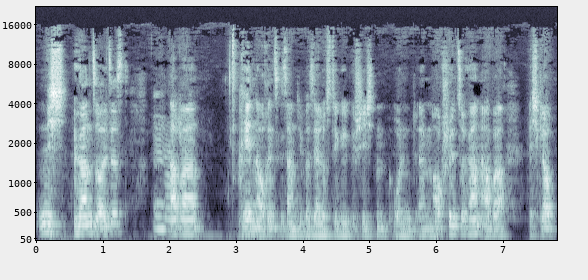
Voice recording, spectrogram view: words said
nicht hören solltest. Nein. Aber reden auch insgesamt über sehr lustige Geschichten und ähm, auch schön zu hören. Aber ich glaube,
